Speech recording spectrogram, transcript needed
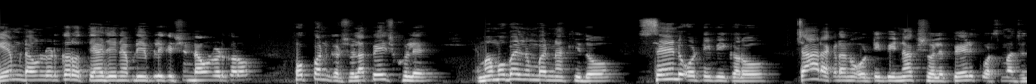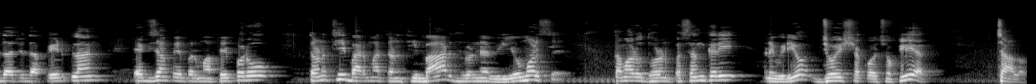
ગેમ ડાઉનલોડ કરો, ત્યાં જઈને આપણી એપ્લિકેશન ડાઉનલોડ કરો ઓપન કરશો, એટલે પેજ ખુલે. એમાં મોબાઈલ નંબર નાખી દો સેન્ડ ઓટીપી કરો, ચાર આંકડાનો ઓટીપી નાખશો, એટલે પેડ કોર્સમાં જુદા જુદા પેડ પ્લાન એક્ઝામ પેપરમાં પેપરો ત્રણથી બારમાં ત્રણથી બાર ધોરણના વીડિયો મળશે. તમારું ધોરણ પસંદ કરી અને વીડિયો જોઈ શકો છો. ક્લિયર ચાલો.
